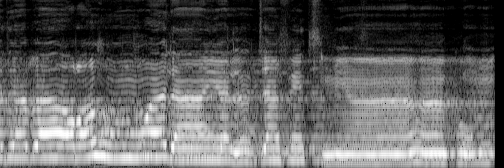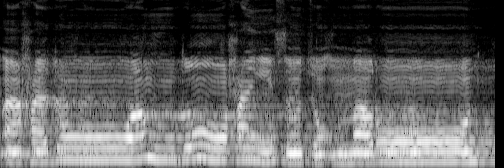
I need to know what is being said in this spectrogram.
أدبارهم ولا يلتفت منكم أحد وامضوا حيث تؤمرون.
